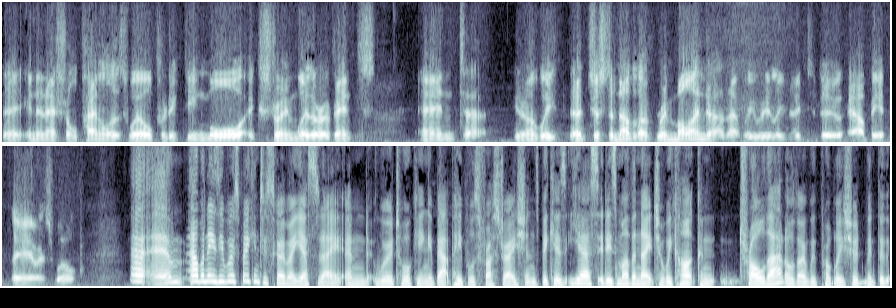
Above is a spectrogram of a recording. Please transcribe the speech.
the international panel as well, predicting more extreme weather events, and uh, you know we uh, just another reminder that we really need to do our bit there as well. Uh, um, Albanese, we were speaking to ScoMo yesterday and we were talking about people's frustrations because, yes, it is Mother Nature. We can't control that, although we probably should with the,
